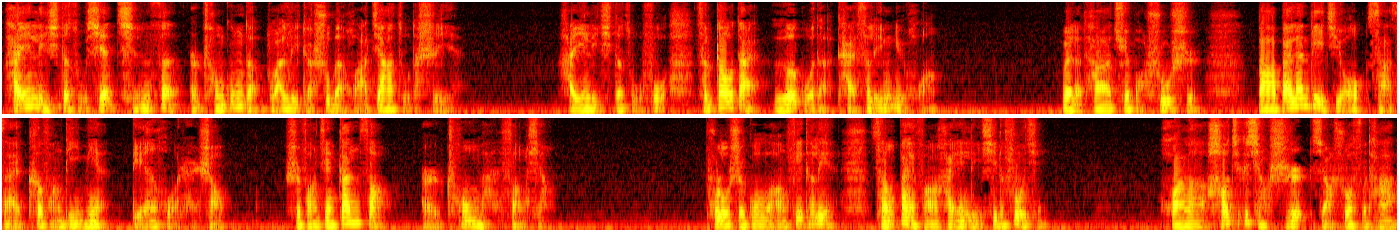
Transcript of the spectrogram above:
海因里希的祖先勤奋而成功地管理着叔本华家族的事业。海因里希的祖父曾招待俄国的凯瑟琳女皇，为了她确保舒适，把白兰地酒洒在客房地面，点火燃烧，使房间干燥而充满芳香。普鲁士国王腓特烈曾拜访海因里希的父亲。花了好几个小时，想说服他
